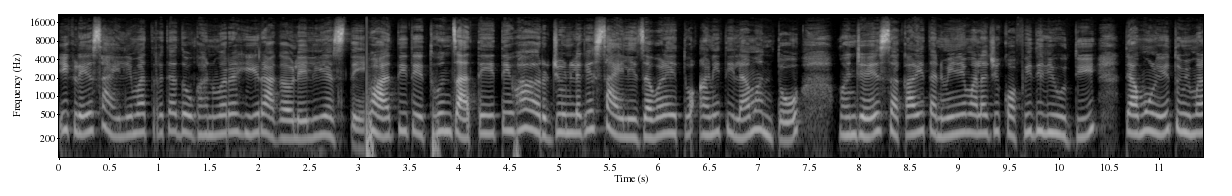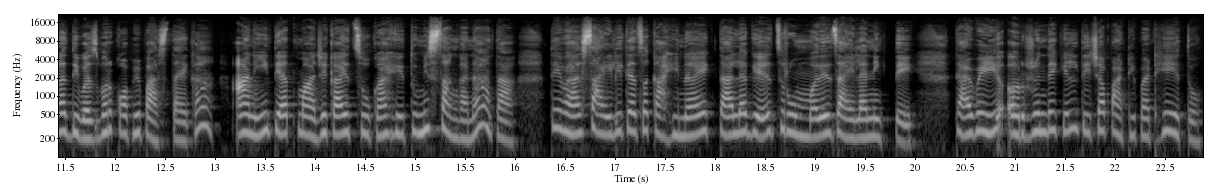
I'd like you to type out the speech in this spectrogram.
इकडे सायली मात्र त्या दोघांवरही रागवलेली असते. तेव्हा ती तेथून जाते तेव्हा अर्जुन लगेच सायलीजवळ येतो आणि तिला म्हणतो म्हणजे सकाळी तन्वीने मला जी कॉफी दिली होती त्यामुळे तुम्ही मला दिवसभर कॉफी पाचताय का? आणि त्यात माझी काय चूक आहे तुम्हीच सांगा ना आता. तेव्हा सायली त्याचं काही न ऐकता लगेच रूममध्ये जायला निघते. त्यावेळी अर्जुन देखील तिच्या पाठीपाठी येतो.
